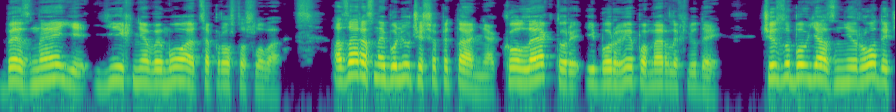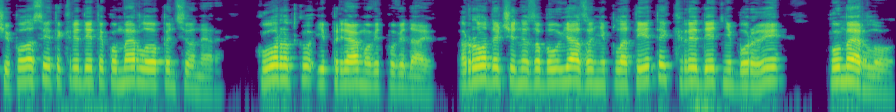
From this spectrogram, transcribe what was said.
Без неї їхня вимога це просто слова. А зараз найболючіше питання колектори і борги померлих людей. Чи зобов'язані родичі погасити кредити померлого пенсіонера? Коротко і прямо відповідаю. Родичі не зобов'язані платити кредитні борги померлого.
